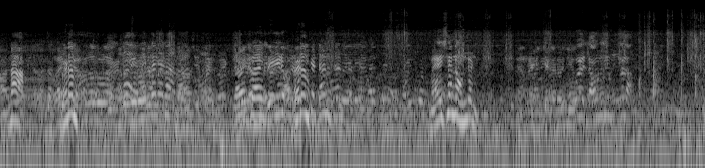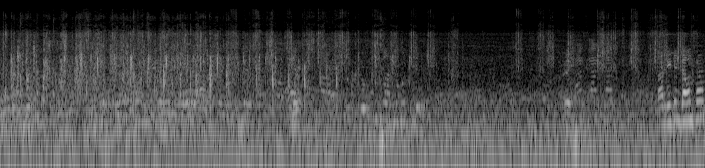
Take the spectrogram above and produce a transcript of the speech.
అన్నా మేడం మేడం మహేష్ అన్న ఉండండి Sir little down sir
